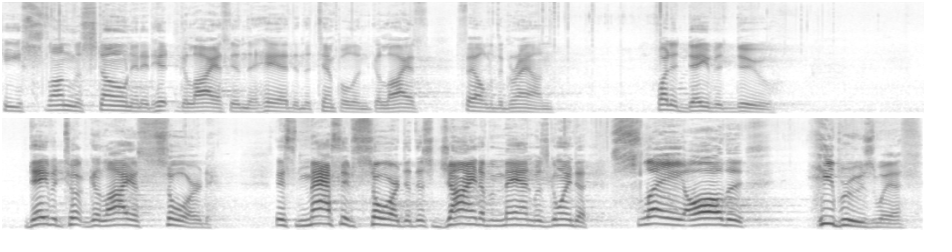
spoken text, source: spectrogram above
he slung the stone and it hit Goliath in the head in the temple, and Goliath fell to the ground. What did David do? David took Goliath's sword, this massive sword that this giant of a man was going to slay all the Hebrews with.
